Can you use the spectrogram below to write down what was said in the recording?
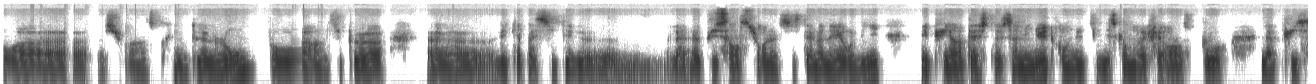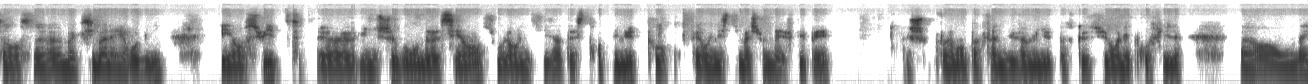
pour, euh, sur un sprint long pour voir un petit peu euh, les capacités de la, puissance sur le système anaérobie et puis un test de 5 minutes qu'on utilise comme référence pour la puissance maximale aérobie et ensuite une seconde séance où là on utilise un test 30 minutes pour faire une estimation de la FTP. Je suis vraiment pas fan du 20 minutes parce que suivant les profils, on a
